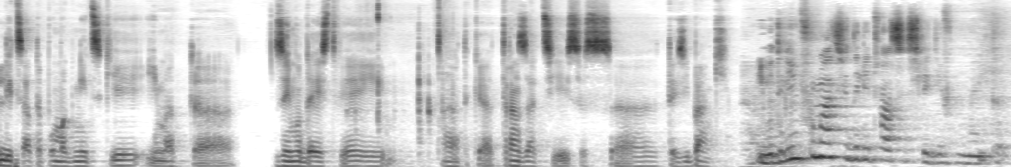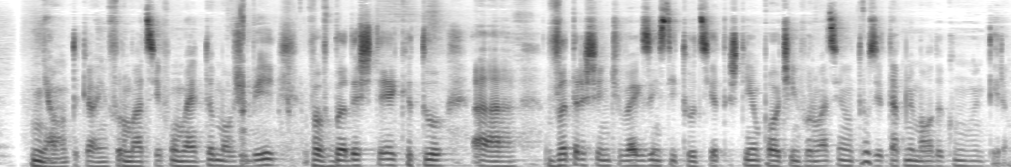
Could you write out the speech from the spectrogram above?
лицата по Магницки имат а, взаимодействие и а, така, транзакции с а, тези банки. Имате ли информация дали това се следи в момента? Нямам такава информация в момента. Може би в бъдеще, като а, вътрешен човек за институцията, ще имам повече информация, но този етап не мога да коментирам.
